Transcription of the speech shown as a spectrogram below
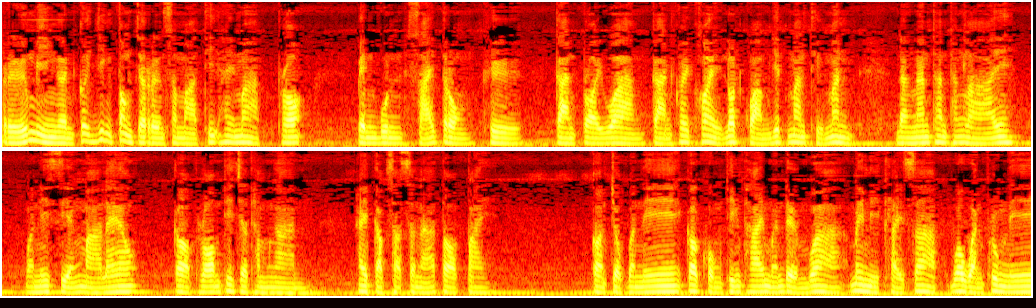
หรือมีเงินก็ยิ่งต้องเจริญสมาธิให้มาก เพราะเป็นบุญสายตรงคือการปล่อยวาง การค่อยๆ ลดความยึดมั่นถือมั่น ดังนั้นท่านทั้งหลาย วันนี้เสียงมาแล้ว ก็พร้อมที่จะทำงานให้กับศาสนาต่อไป ก่อนจบวันนี้ก็คงทิ้งท้ายเหมือนเดิมว่าไม่มีใครทราบว่าวันพรุ่งนี้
